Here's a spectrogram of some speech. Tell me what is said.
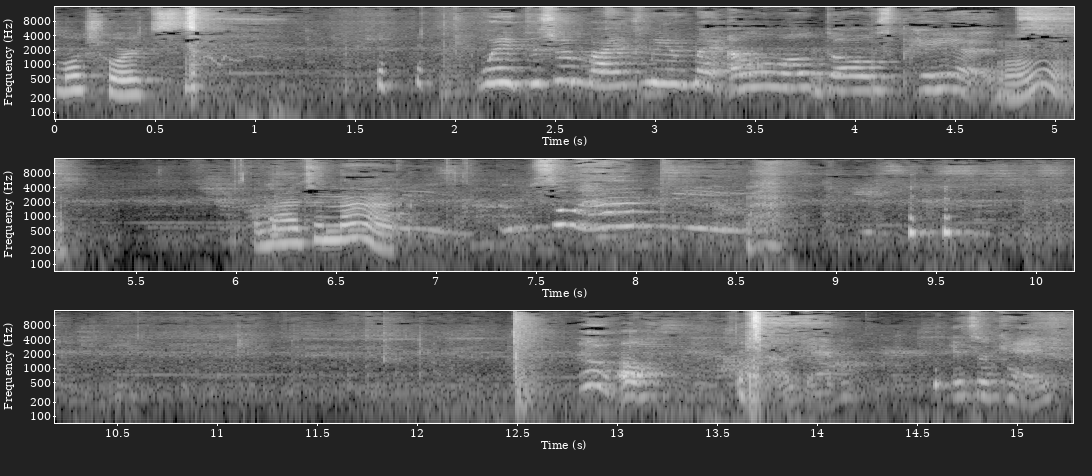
More shorts. Wait, this reminds me of my LOL dolls pants. Mm. Imagine that. I'm so happy. oh, again. It's okay.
